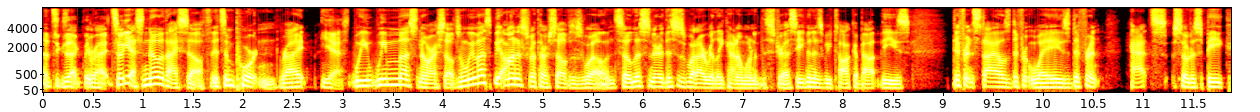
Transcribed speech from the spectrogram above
That's exactly right. So yes, know thyself. It's important, right? Yes. we we must know ourselves and we must be honest with ourselves as well. And so, listener, this is what I really kind of wanted to stress, even as we talk about these different styles, different ways, different hats, so to speak,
